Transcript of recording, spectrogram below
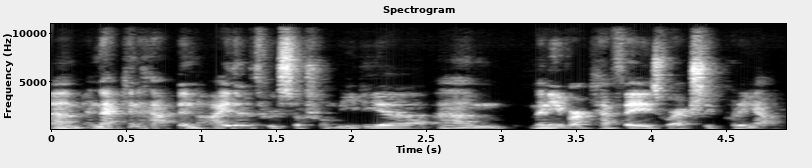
Um, and that can happen either through social media. Um, many of our cafes were actually putting out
